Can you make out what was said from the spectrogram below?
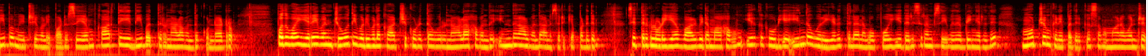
தீபம் ஏற்றி வழிபாடு செய்கிறோம் கார்த்திகை தீபத் திருநாளாக வந்து கொண்டாடுறோம். பொதுவாக இறைவன் ஜோதி வடிவில் காட்சி கொடுத்த ஒரு நாளாக வந்து இந்த நாள் வந்து அனுசரிக்கப்படுது. சித்தர்களுடைய வாழ்விடமாகவும் இருக்கக்கூடிய இந்த ஒரு இடத்துல நம்ம போய் தரிசனம் செய்வது அப்படிங்கிறது மோட்சம் கிடைப்பதற்கு சமமான ஒன்று.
